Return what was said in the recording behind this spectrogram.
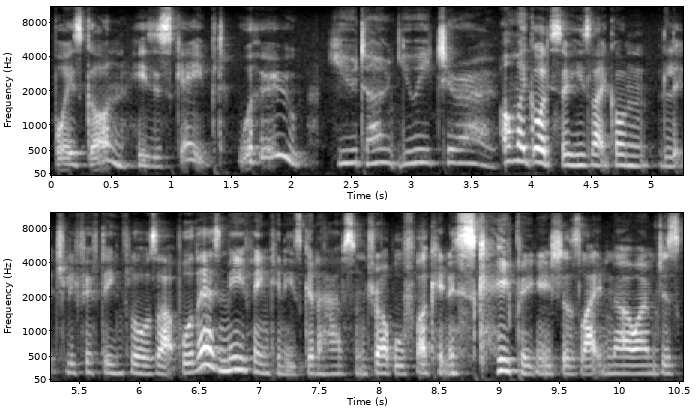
Boy's gone. He's escaped. Woohoo. You don't. Yuichiro. Oh my god. So he's like gone literally 15 floors up. Well, there's me thinking he's to have some trouble fucking escaping. He's just like, no, I'm just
